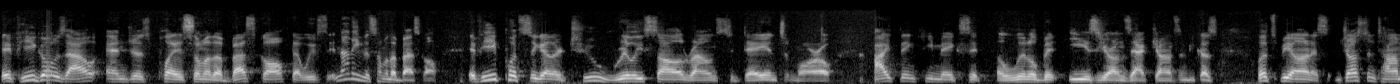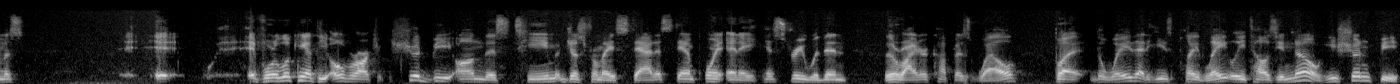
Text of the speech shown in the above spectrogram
If he goes out and just plays some of the best golf that we've seen, not even some of the best golf, if he puts together two really solid rounds today and tomorrow, I think he makes it a little bit easier on Zach Johnson because let's be honest, Justin Thomas, it, if we're looking at the overarching, should be on this team just from a status standpoint and a history within the Ryder Cup as well. But the way that he's played lately tells you no, he shouldn't be.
